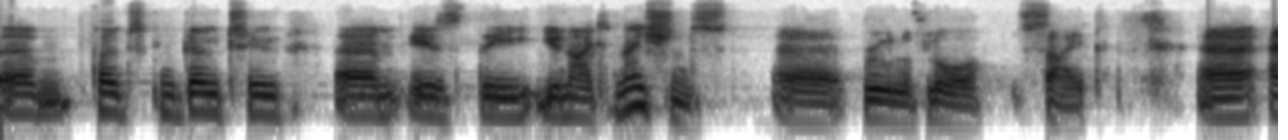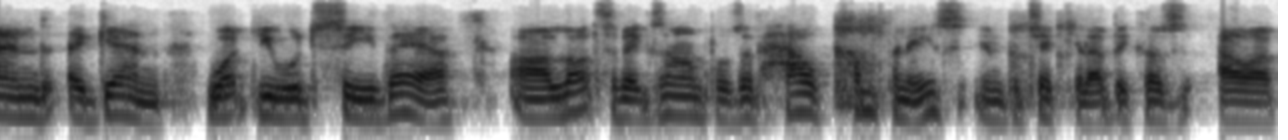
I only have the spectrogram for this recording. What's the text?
um, folks can go to um, is the United Nations uh, rule of law site. Uh, and again, what you would see there are lots of examples of how companies, in particular, because our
